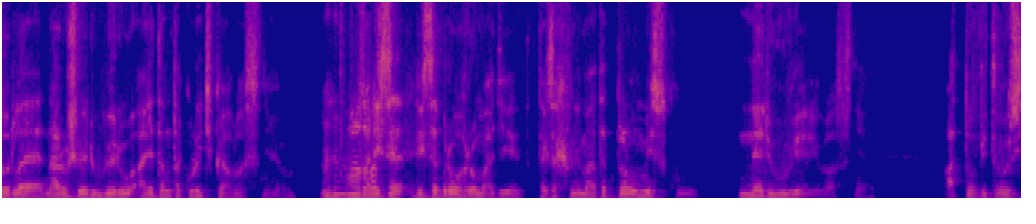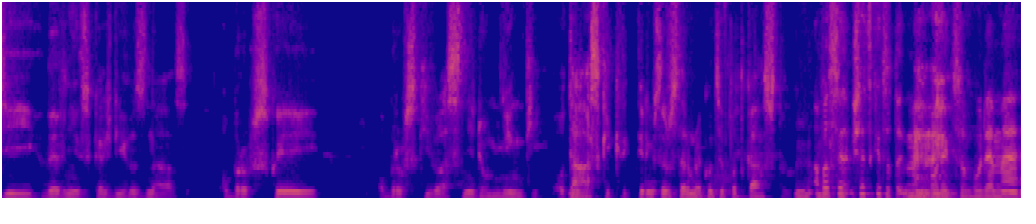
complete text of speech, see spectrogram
tohle narušuje důvěru a je tam ta kulička vlastně. Jo? Mm-hmm, ono to a když, vlastně... se, když se budou hromadit, tak za chvíli máte plnou misku nedůvěry vlastně. A to vytvoří vevnitř každého z nás obrovský obrovský vlastně domněnky, otázky, k kterým se dostaneme na konci podcastu. Mm, a vlastně všechny to body, co budeme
